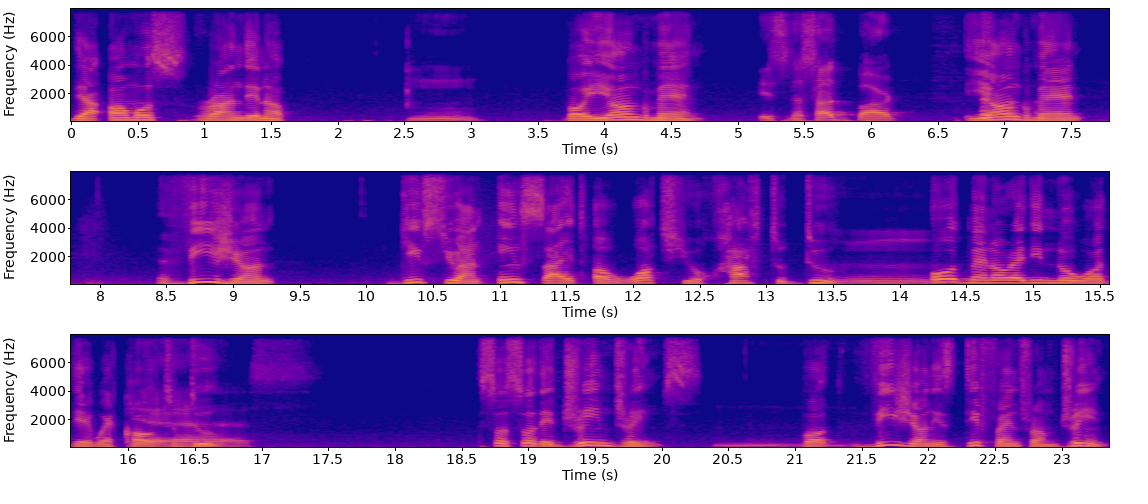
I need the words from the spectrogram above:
they are almost rounding up. Mm. But young men, It's the sad part. Young men, vision gives you an insight of what you have to do. Mm. Old men already know what they were called to do. Yes. So so they dream dreams. But vision is different from dream.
